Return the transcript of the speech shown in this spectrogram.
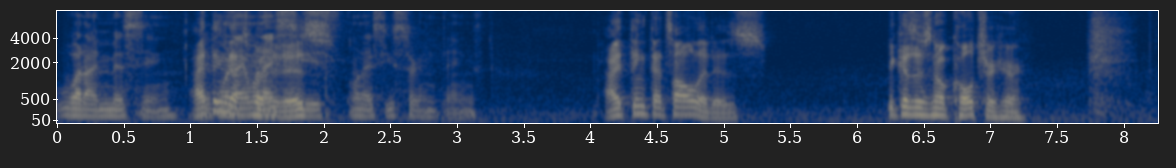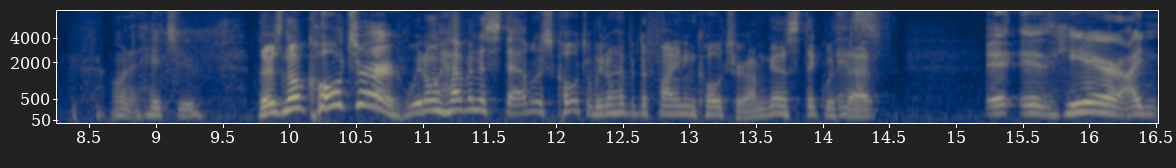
what I'm missing. I think when that's when what I it see, is. When I see certain things. I think that's all it is, because there's no culture here. I'm gonna hit you. There's no culture. We don't have an established culture. We don't have a defining culture. I'm gonna stick with It's- that. It is here. I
